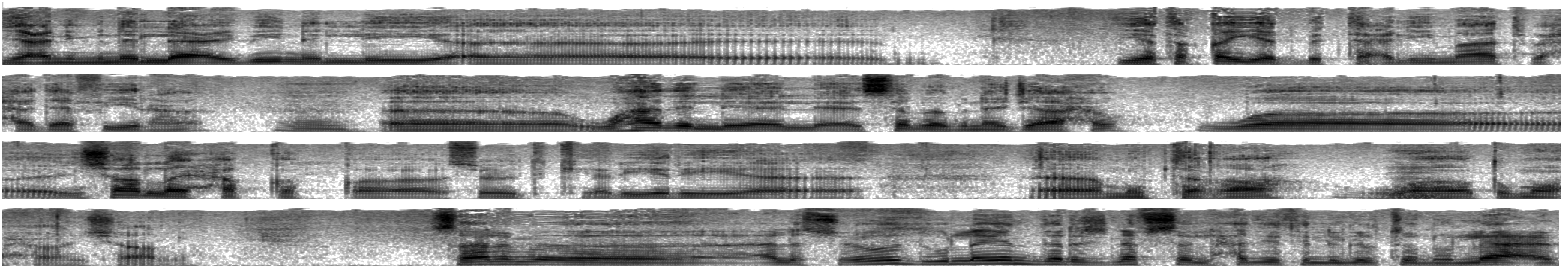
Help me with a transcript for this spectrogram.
يعني من اللاعبين اللي آه، يتقيد بالتعليمات بحذافيرها. آه، وهذا اللي سبب نجاحه. وإن شاء الله يحقق آه، سعود كريري آه، آه، مبتغاه وطموحه إن شاء الله. سالم آه، على سعود ولا يندرج نفس الحديث اللي قلته إنه اللاعب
